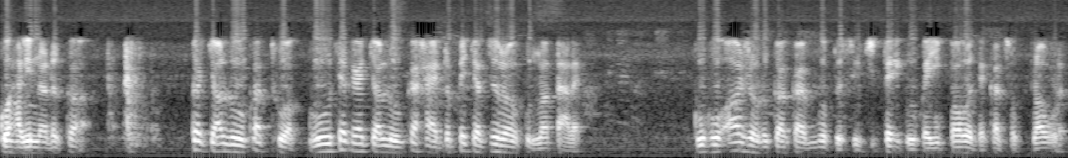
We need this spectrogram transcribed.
กูหาลินอะไรก็ ก็จอลูก็ถั่วกูเท่ากับจอลูก็หายตัวไปจันทร์โลกุนนอตาเลยกูหัวอ้อจอลูก็ก็มัวไปสิจิตเตกูก็ยิ่งป้อแต่ก็สบเล่าเลย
